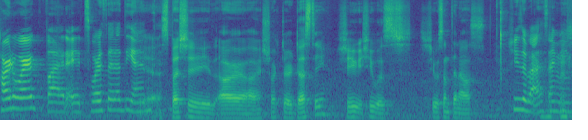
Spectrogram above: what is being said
hard work, but it's worth it at the end. Yeah, especially our uh, instructor Dusty. She she was she was something else. She's the best. I mean,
